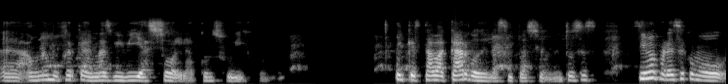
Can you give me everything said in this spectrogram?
a una mujer que además vivía sola con su hijo y que estaba a cargo de la situación. Entonces, sí me parece como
